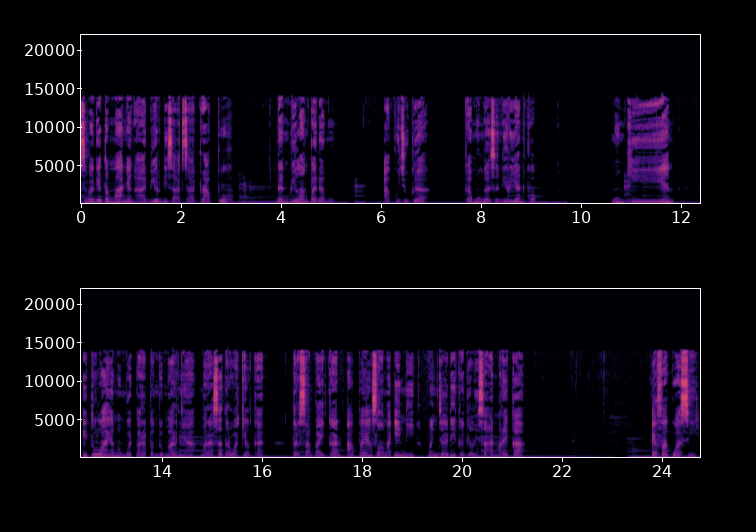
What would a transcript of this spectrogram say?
sebagai teman yang hadir di saat-saat rapuh, dan bilang padamu, "Aku juga, kamu gak sendirian kok." Mungkin itulah yang membuat para penggemarnya merasa terwakilkan tersampaikan apa yang selama ini menjadi kegelisahan mereka. Evakuasi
